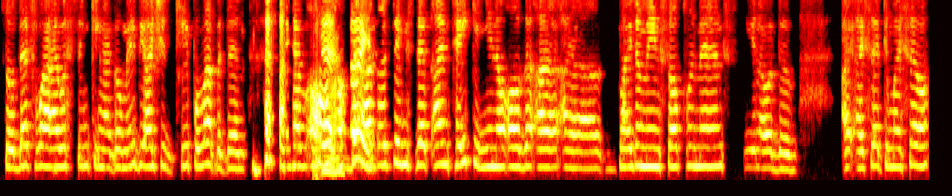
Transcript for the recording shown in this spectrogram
So that's why I was thinking, I go, maybe I should triple up, but then I have all yeah, of the right. other things that I'm taking, you know, all the uh, uh, vitamin supplements, you know, the, I, I said to myself,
